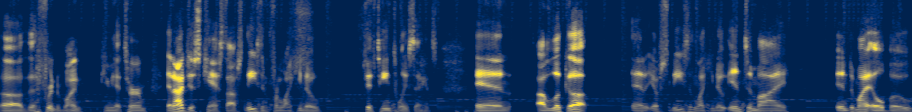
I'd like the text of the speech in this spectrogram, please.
Uh, the friend of mine gave me that term, and I just can't stop sneezing for like you know, 15, 20 seconds, and I look up, and I'm sneezing like you know into my into my elbow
